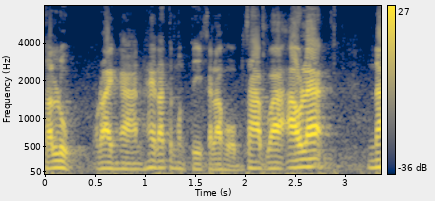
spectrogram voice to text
สรุปรายงานให้รัฐมนตรีกลาโหมทราบว่าเอาละใน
